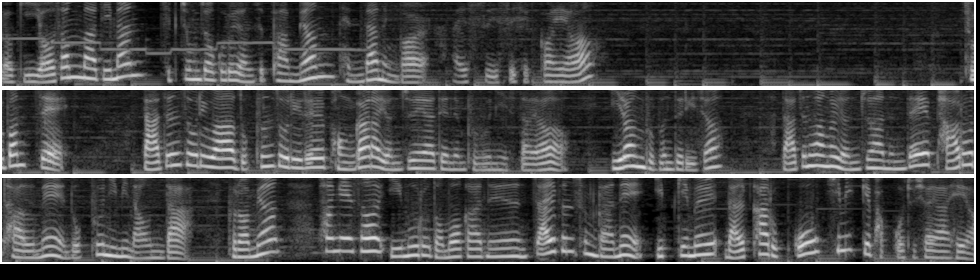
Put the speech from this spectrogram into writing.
여기 6마디만 집중적으로 연습하면 된다는 걸 알 수 있으실 거예요. 두 번째, 낮은 소리와 높은 소리를 번갈아 연주해야 되는 부분이 있어요. 이런 부분들이죠. 낮은 황을 연주하는데 바로 다음에 높은 임이 나온다. 그러면 황에서 임으로 넘어가는 짧은 순간에 입김을 날카롭고 힘있게 바꿔주셔야 해요.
